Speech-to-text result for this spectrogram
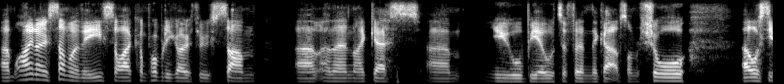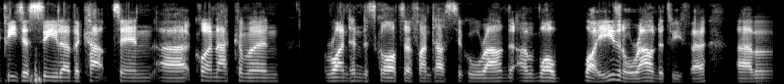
um, I know some of these, so I can probably go through some, um, and then I guess um, you will be able to fill in the gaps. I'm sure. Uh, obviously, Pieter Seelaar, the captain, uh, Colin Ackermann, Ryan ten Doeschate, fantastic all round. Um, well, well, he's an all rounder to be fair. Uh,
